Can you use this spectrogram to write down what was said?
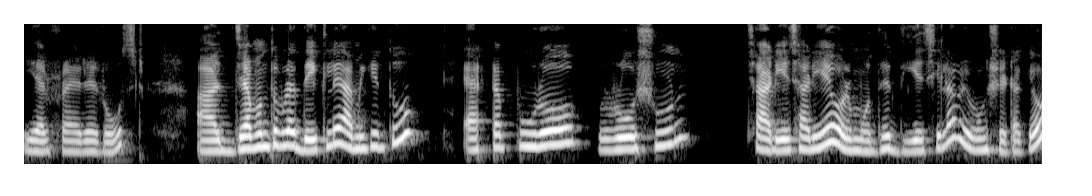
এয়ার ফ্রায়ারে রোস্ট আর যেমন তোমরা দেখলে, আমি কিন্তু একটা পুরো রসুন ছাড়িয়ে ছাড়িয়ে ওর মধ্যে দিয়েছিলাম এবং সেটাকেও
